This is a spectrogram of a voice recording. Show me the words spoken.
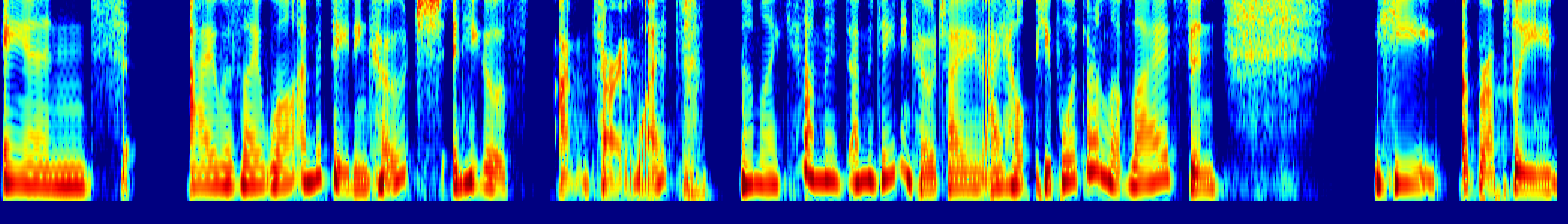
And I was like, Well, I'm a dating coach. And he goes, I'm sorry, what? And I'm like, Yeah, I'm a, I'm a dating coach. I, I help people with their love lives. And he abruptly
